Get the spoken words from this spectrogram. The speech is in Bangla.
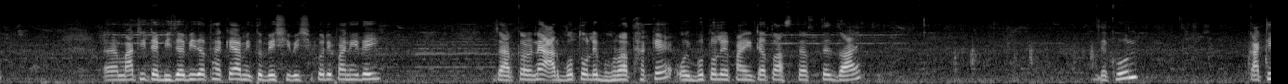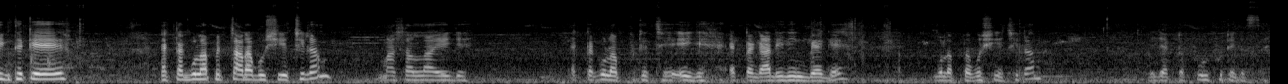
মাটিটা ভিজা ভিজা থাকে, আমি তো বেশি বেশি করে পানি দেই। যার কারণে আর বোতলে ভরা থাকে, ওই বোতলের পানিটা তো আস্তে আস্তে যায়। দেখুন কাটিং থেকে একটা গোলাপের চারা বসিয়েছিলাম। মাশাল্লাহ এই যে একটা গোলাপ ফুটেছে, এই যে একটা গার্ডেনিং ব্যাগে গোলাপটা বসিয়েছিলাম। এই যে একটা ফুল ফুটে গেছে।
